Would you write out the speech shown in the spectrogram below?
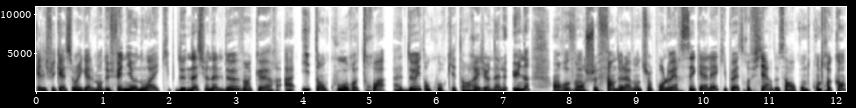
Qualification également de Fény-Aunois, équipe de National 2, vainqueur à Itancourt 3 à 2. Itancourt qui est en Régional 1. En revanche, fin de l'aventure pour le RC Calais qui peut être fier de sa rencontre contre Caen.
